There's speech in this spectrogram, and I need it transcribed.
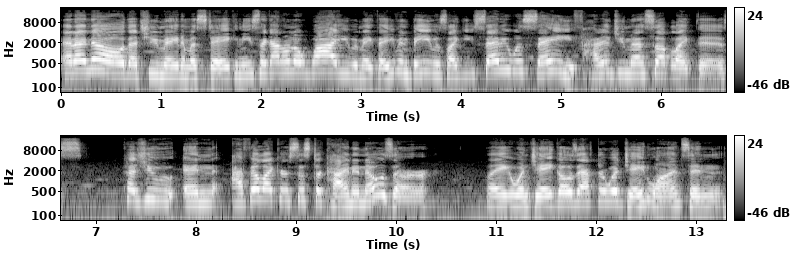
And I know that you made a mistake. And he's like, I don't know why you would make that. Even B was like, You said it was safe. How did you mess up like this? Because you, and I feel like her sister kind of knows her. Like when Jade goes after what Jade wants and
